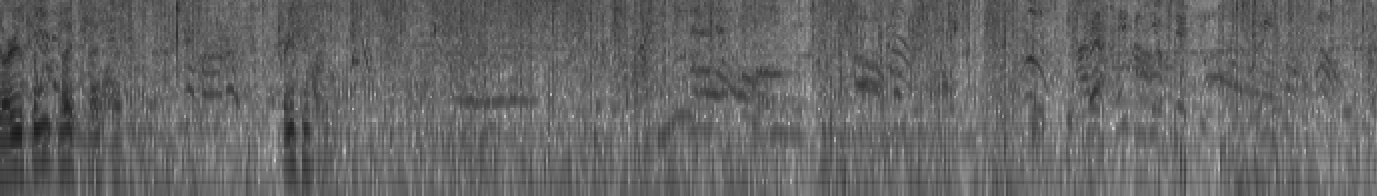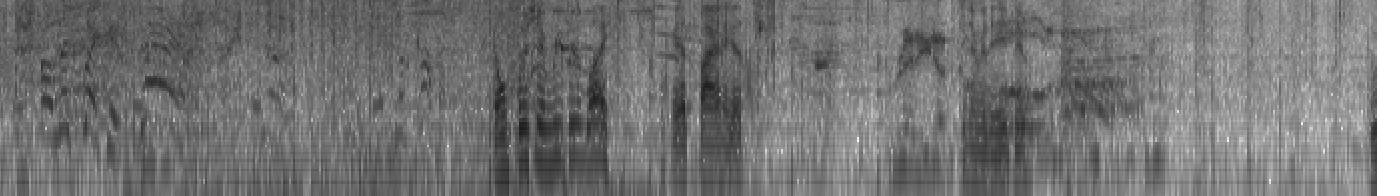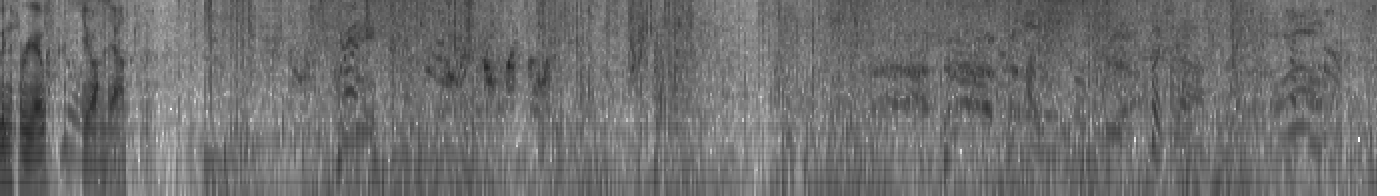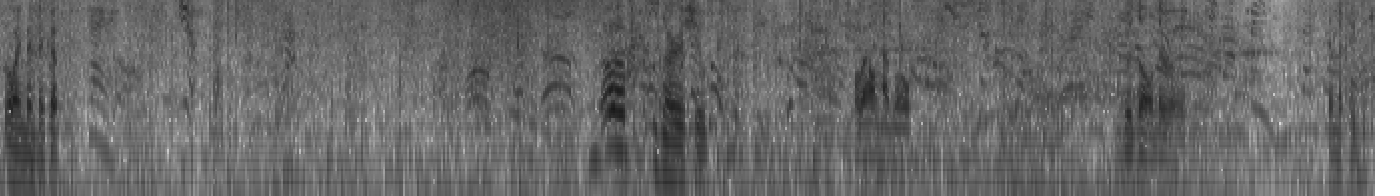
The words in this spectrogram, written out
Zarya so weak. Nice, nice, nice. Crazy. Don't push him, Reaper. Why? Okay, that's fine, I guess. You didn't really need to. Are we gonna 3 0? Yo, I'm down. Oh, I made make up. Oh, Zarya shield. Oh, I don't have ult. Goes all their ults. I'm gonna take this.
